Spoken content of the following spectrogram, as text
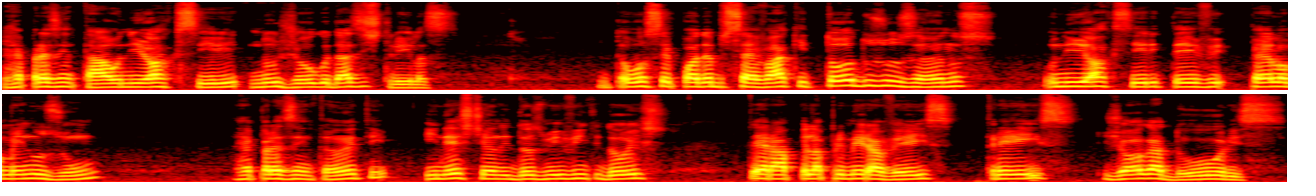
representar o New York City no Jogo das Estrelas. Então você pode observar que todos os anos o New York City teve pelo menos um representante e neste ano de 2022 terá pela primeira vez três jogadores.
